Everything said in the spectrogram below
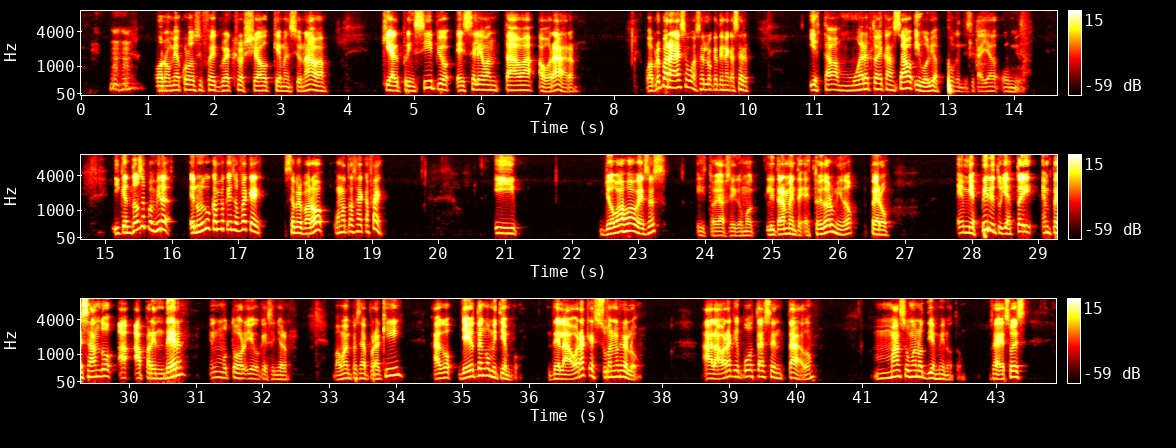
o no me acuerdo si fue Greg Rochelle que mencionaba que al principio él se levantaba a orar o a prepararse o a hacer lo que tenía que hacer y estaba muerto de cansado y volvió a dice callado dormido. Y que entonces, pues mira, el único cambio que hizo fue que se preparó una taza de café. Y yo bajo a veces y estoy así como literalmente estoy dormido, pero en mi espíritu ya estoy empezando a aprender el motor. Y digo, ok, señor, vamos a empezar por aquí. Hago, ya yo tengo mi tiempo. De la hora que suena el reloj a la hora que puedo estar sentado, más o menos 10 minutos. O sea, eso es,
